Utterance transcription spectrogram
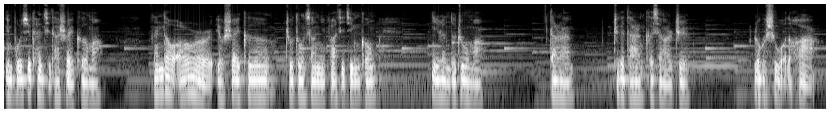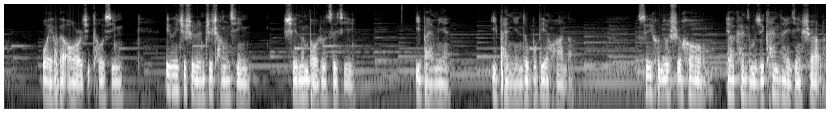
你不去看其他帅哥吗？难道偶尔有帅哥主动向你发起进攻，你忍得住吗？当然，这个答案可想而知。如果是我的话，我也会偶尔去偷腥，因为这是人之常情。谁能保住自己一百面？一百年都不变化呢，所以很多时候要看怎么去看待一件事儿了。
